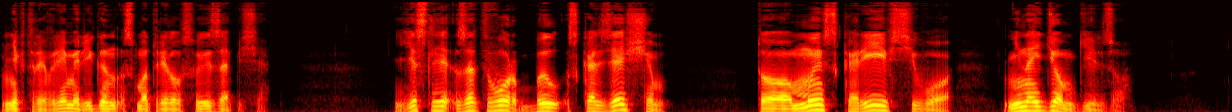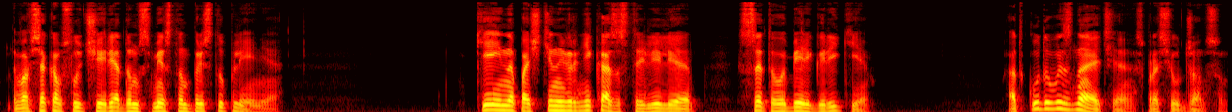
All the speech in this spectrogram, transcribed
Некоторое время Риган смотрел в свои записи. «Если затвор был скользящим, то мы, скорее всего, не найдем гильзу. Во всяком случае, рядом с местом преступления». Кейна почти наверняка застрелили с этого берега реки. «Откуда вы знаете?» — спросил Джонсон.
